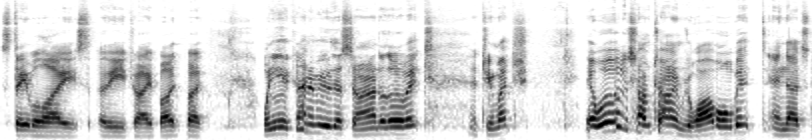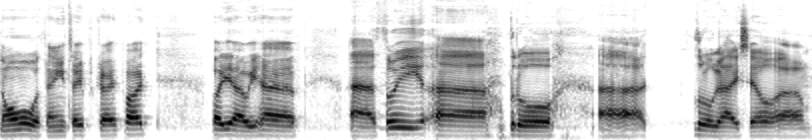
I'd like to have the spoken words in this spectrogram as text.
stabilize the tripod. But when you kind of move this around a little bit too much, it will sometimes wobble a bit, and that's normal with any type of tripod. But yeah, we have uh, three uh, little uh, little guys here. Um,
